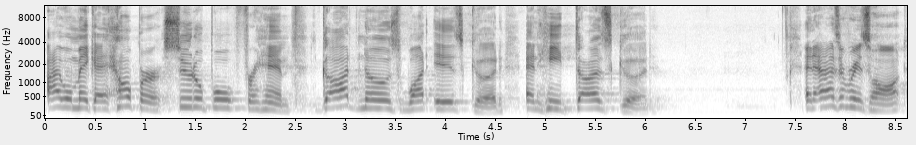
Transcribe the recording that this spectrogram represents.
I will make a helper suitable for him. God knows what is good, and He does good. And as a result,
